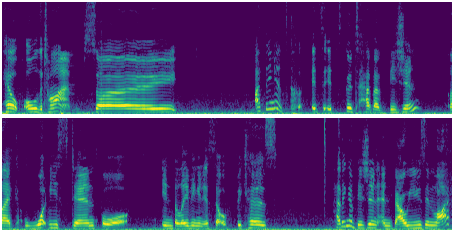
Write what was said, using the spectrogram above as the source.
help all the time. So I think it's it's it's good to have a vision, like what you stand for in believing in yourself because having a vision and values in life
